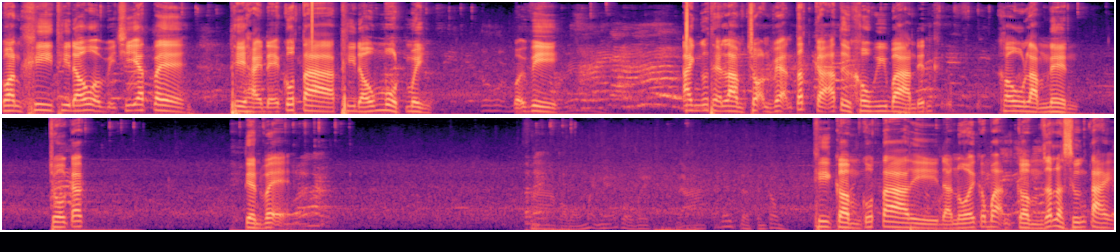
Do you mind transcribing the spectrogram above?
Còn khi thi đấu ở vị trí ST thì hãy để Costa thi đấu một mình. Bởi vì anh có thể làm trọn vẹn tất cả từ khâu ghi bàn đến khâu làm nền cho các tiền vệ. Khi cầm Costa thì đã nói các bạn cầm rất là sướng tay.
